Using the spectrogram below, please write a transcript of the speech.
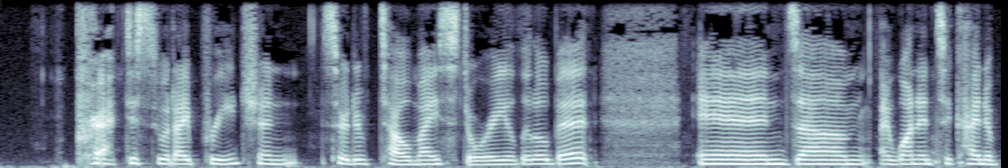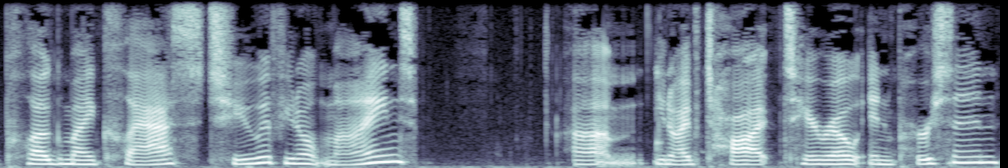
practice what I preach and sort of tell my story a little bit. And um, I wanted to kind of plug my class too, if you don't mind. Um, you know, I've taught tarot in person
